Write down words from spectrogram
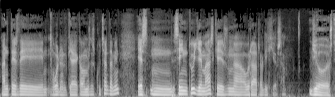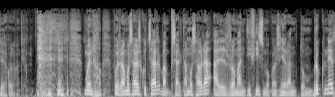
antes de, bueno, el que acabamos de escuchar también, es, mm, se intuye más que es una obra religiosa. Yo estoy de acuerdo contigo. bueno, pues vamos a escuchar, saltamos ahora al romanticismo con el señor Anton Bruckner,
